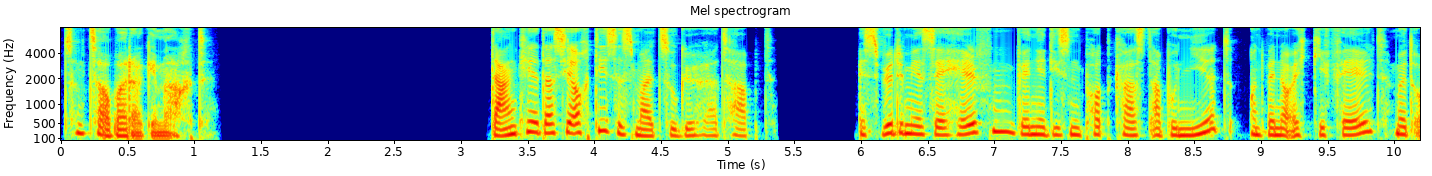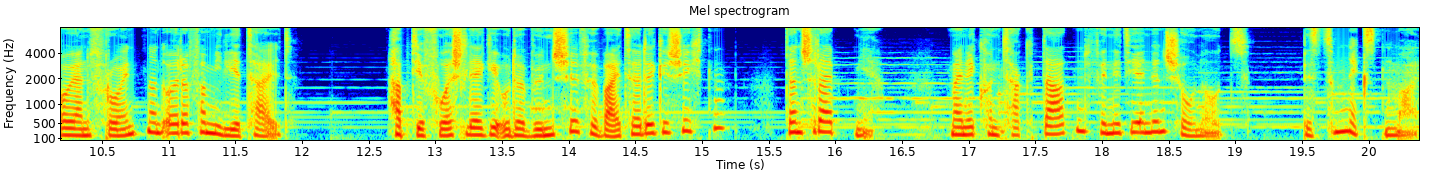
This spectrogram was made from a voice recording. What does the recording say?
zum Zauberer gemacht. Danke, dass ihr auch dieses Mal zugehört habt. Es würde mir sehr helfen, wenn ihr diesen Podcast abonniert und wenn er euch gefällt, mit euren Freunden und eurer Familie teilt. Habt ihr Vorschläge oder Wünsche für weitere Geschichten? Dann schreibt mir. Meine Kontaktdaten findet ihr in den Show Notes. Bis zum nächsten Mal.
